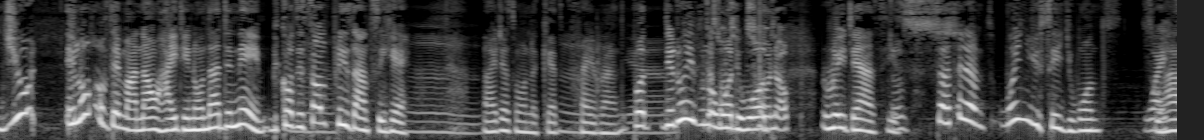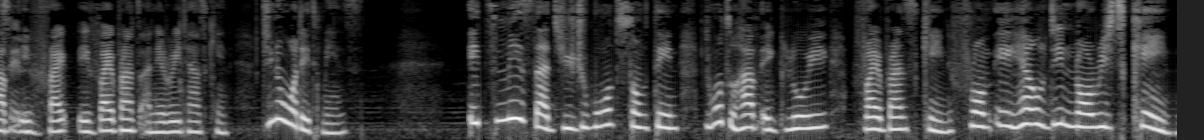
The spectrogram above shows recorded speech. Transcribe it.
you, a lot of them are now hiding under the name because it sounds pleasant to hear. Mm. I just want to get mm, vibrant, yeah. but they don't even Just know what the word up. radiance is. Just- So I tell them when you say you want to have a vi- a vibrant and a radiant skin, do you know what it means? It means that you, want something, you want to have a glowy, vibrant skin from a healthy, nourished skin.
